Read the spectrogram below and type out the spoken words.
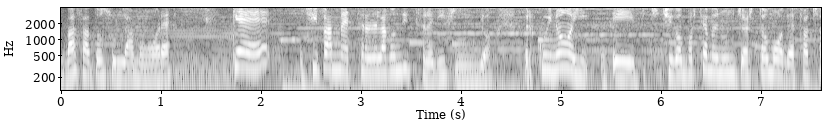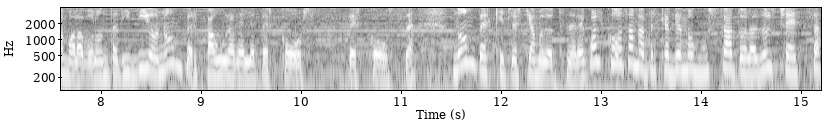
basato sull'amore, che ci fa mettere nella condizione di figlio, per cui noi eh, ci comportiamo in un certo modo e facciamo la volontà di Dio non per paura delle percorse percosse, non perché cerchiamo di ottenere qualcosa, ma perché abbiamo gustato la dolcezza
